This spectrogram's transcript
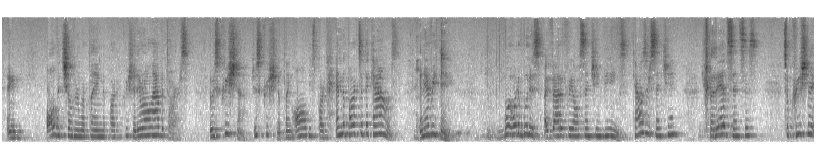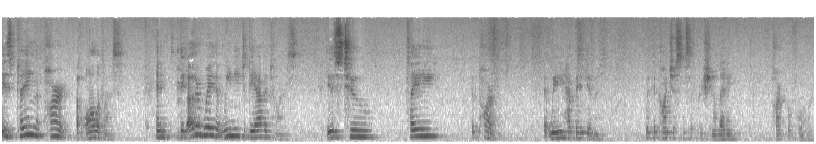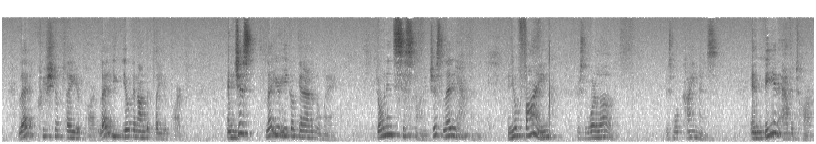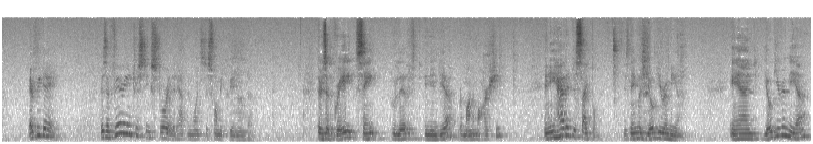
And all the children were playing the part of Krishna. They were all avatars. It was Krishna, just Krishna, playing all these parts. And the parts of the cows. And everything. What, what a Buddhist. I vow to free all sentient beings. Cows are sentient. They have senses. So Krishna is playing the part of all of us. And the other way that we need to be avatars is to play the part that we have been given with the consciousness of Krishna, letting the part go forward. Let Krishna play your part. Let Yogananda play your part. And just let your ego get out of the way. Don't insist on it. Just let it happen. And you'll find there's more love. There's more kindness. And be an avatar every day. There's a very interesting story that happened once to Swami Kriyananda. There's a great saint who lived in India, Ramana Maharshi, and he had a disciple. His name was Yogi Ramaiah. And Yogi Ramaiah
